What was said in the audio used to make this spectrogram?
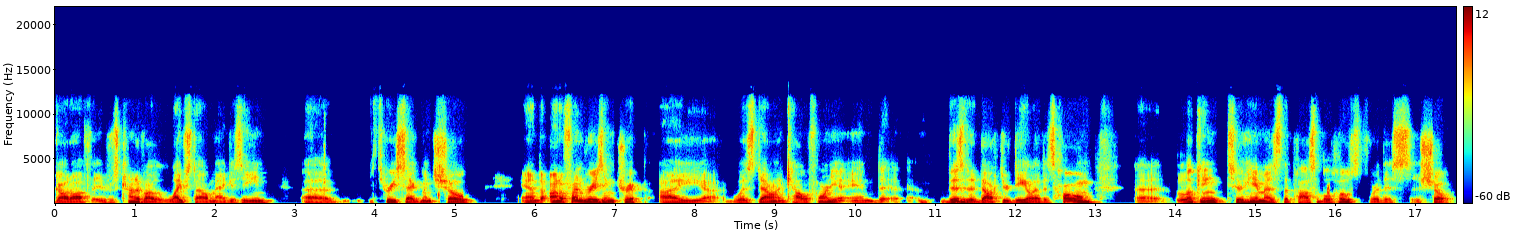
got off. It was kind of a lifestyle magazine, uh, three segment show. And on a fundraising trip, I uh, was down in California and uh, visited Dr. Diehl at his home, uh, looking to him as the possible host for this show.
